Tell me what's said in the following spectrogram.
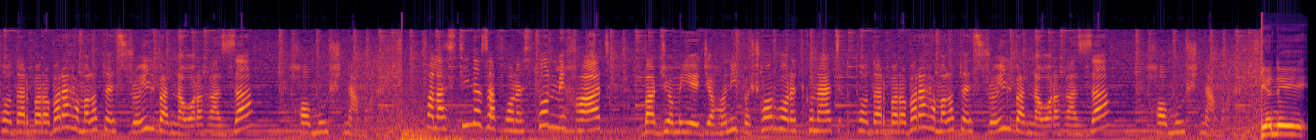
تا در برابر حملات اسرائیل بر نوار غزه خاموش نماند. فلسطین از افغانستان می‌خواهد بر جامعه جهانی فشار وارد کند تا در برابر حملات اسرائیل بر نوار غزه خاموش نماند. یعنی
